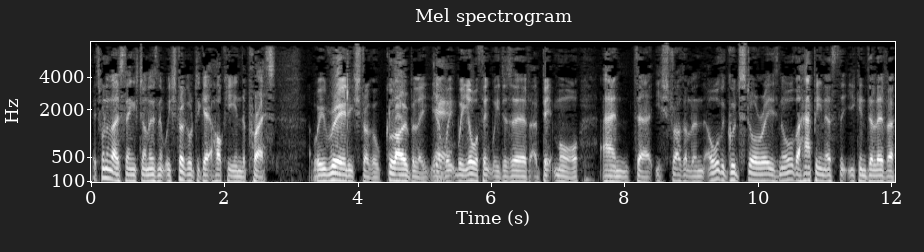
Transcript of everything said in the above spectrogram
It's one of those things, John, isn't it? We struggle to get hockey in the press. We really struggle globally. You know, Yeah. we, we all think we deserve a bit more, and uh, you struggle, and all the good stories and all the happiness that you can deliver,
